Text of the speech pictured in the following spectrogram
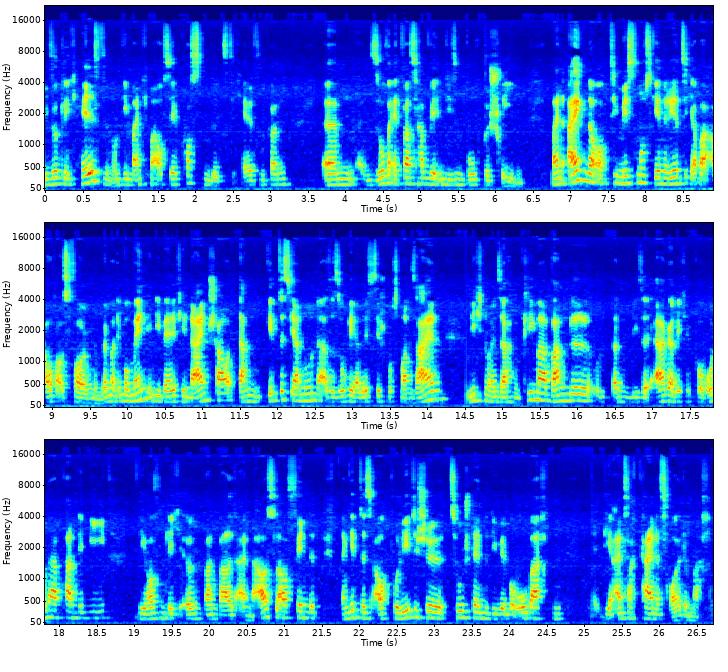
die wirklich helfen und die manchmal auch sehr kostengünstig helfen können. Ähm, so etwas haben wir in diesem Buch beschrieben. Mein eigener Optimismus generiert sich aber auch aus Folgendem. Wenn man im Moment in die Welt hineinschaut, dann gibt es ja nun, also so realistisch muss man sein, nicht nur in Sachen Klimawandel und dann diese ärgerliche Corona-Pandemie, die hoffentlich irgendwann bald einen Auslauf findet. Dann gibt es auch politische Zustände, die wir beobachten, die einfach keine Freude machen.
